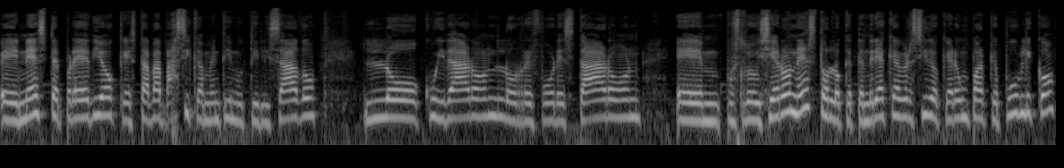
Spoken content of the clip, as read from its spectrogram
en este predio que estaba básicamente inutilizado, lo cuidaron, lo reforestaron, eh, pues lo hicieron esto, lo que tendría que haber sido, que era un parque público.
